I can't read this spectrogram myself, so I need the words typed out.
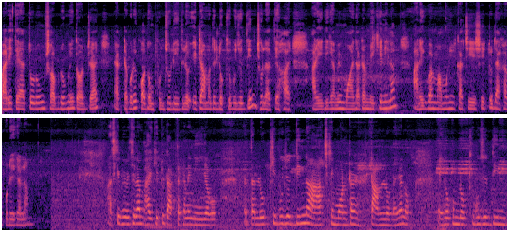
বাড়িতে এত রুম সব রুমেই দরজায় একটা করে কদম ফুল ঝুলিয়ে দিল। এটা আমাদের লক্ষ্মী পুজোর দিন ঝোলাতে হয়। আর এইদিকে আমি ময়দাটা মেখে নিলাম আরেকবার মামুনির কাছে এসে একটু দেখা করে গেলাম। আজকে ভেবেছিলাম ভাইকে একটু ডাক্তারখানায় নিয়ে যাব। তার লক্ষ্মী পুজোর দিন না আজকে মনটা টানলো না, জানো? এরকম লক্ষ্মী পুজোর দিন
